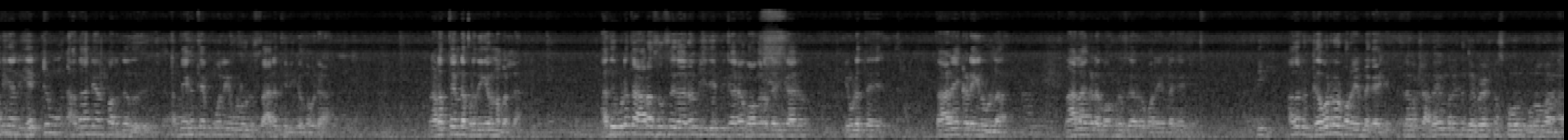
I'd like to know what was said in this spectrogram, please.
അത് ഞാൻ ഏറ്റവും അതാണ് ഞാൻ പറഞ്ഞത് അദ്ദേഹത്തെ പോലെയുള്ള ഒരു സ്ഥാനത്തിരിക്കുന്ന ഒരാൾ നടത്തേണ്ട പ്രതികരണമല്ല. അത് ഇവിടുത്തെ ആർ എസ് എസ്സുകാരോ ബി ജെ പിക്കാരോ കോൺഗ്രസ്സുകാരോ ഇവിടുത്തെ താഴേക്കടയിലുള്ള നാലാംകട കോൺഗ്രസ്സുകാർ പറയേണ്ട കാര്യം. അതൊരു ഗവർണർ പറയേണ്ട കാര്യം. അല്ല പക്ഷെ അദ്ദേഹം പറയുന്നത് ഗവേഷണ സ്കോർ കുറവാണ്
